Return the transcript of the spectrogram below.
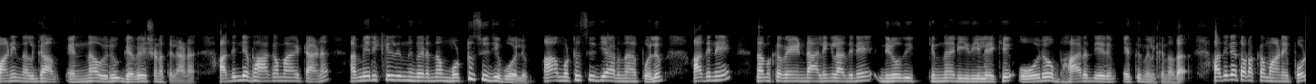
പണി നൽകാം എന്ന ഒരു ഗവേഷണത്തിലാണ്. അതിന്റെ ഭാഗമായിട്ടാണ് അമേരിക്കയിൽ നിന്ന് വരുന്ന മൊട്ടുസൂചി പോലും ആ മൊട്ടുസൂചി ആയിരുന്നാൽ പോലും അതിനെ നമുക്ക് വേണ്ട അല്ലെങ്കിൽ അതിനെ നിരോധിക്കുന്ന രീതിയിലേക്ക് ഓരോ ഭാരതീയരും എത്തി നിൽക്കുന്നത്. അതിന്റെ തുടക്കമാണ് ഇപ്പോൾ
